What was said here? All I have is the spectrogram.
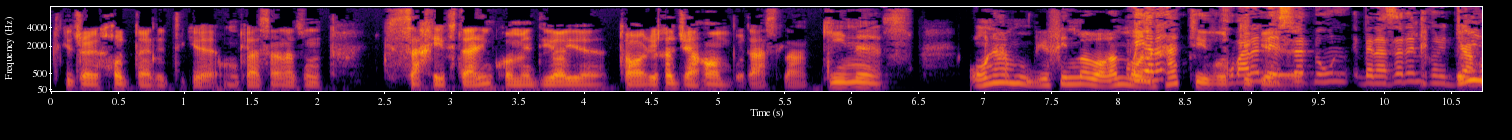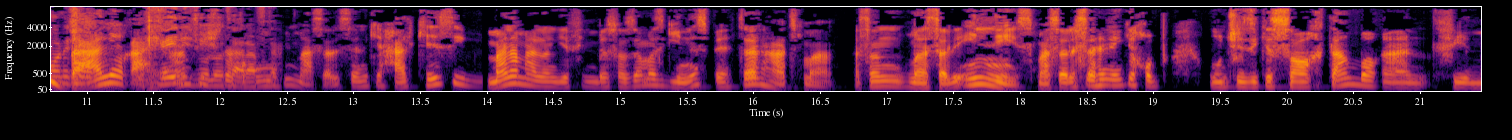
دیگه جای خود داره دیگه. اون که اصلا از اون سخیفترین کمدی های تاریخ جهان بود اصلا. گینس. اونم یه فیلم واقعا خب، یعنی منحطی بود خب دیگه. نسبت به اون به نظر نمی‌کنید جهانش بله خیلی جلو رفته این مسئله اینه که هر کسی منم الان یه فیلم بسازم از گینس بهتر حتما. اصلا مسئله این نیست. مسئله سر اینه که خب اون چیزی که ساختم واقعا فیلم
